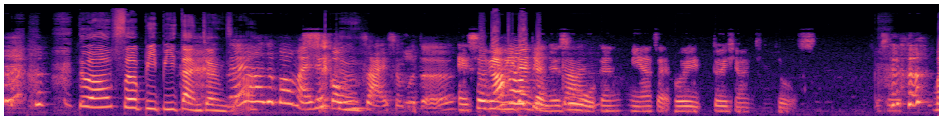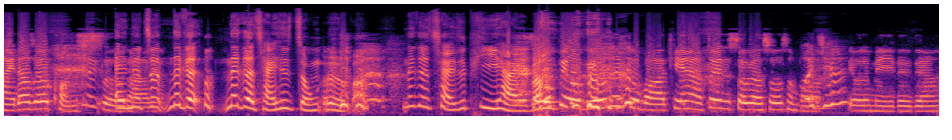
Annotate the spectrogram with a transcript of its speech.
对啊，射 BB 弹这样子、没有，他啊。就帮我买一些公仔什么的，哎，射 BB 弹感觉是我跟米亚仔会对小眼睛做的事，就是买到之后狂射它。哎、那这那个那个才是中二吧？那个才是屁孩吧？手表不用那个吧？天啊，对着手表说什么？我觉得有的没的这样。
